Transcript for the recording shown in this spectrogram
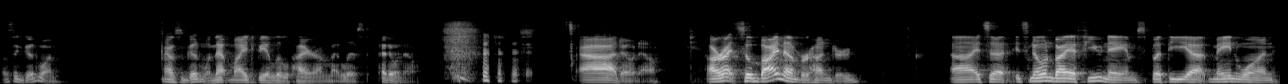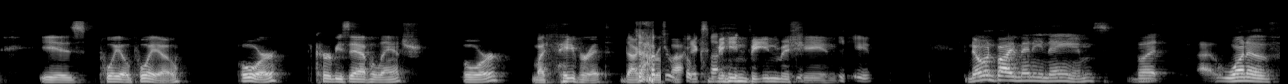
That's a good one. That was a good one. That might be a little higher on my list. I don't know. I don't know. All right, so by number hundred, uh, it's a it's known by a few names, but the uh, main one is Puyo Puyo, or Kirby's Avalanche, or my favorite, Doctor Dr. Robotnik's Robotnik. Mean Bean Machine known by many names, but uh, one of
